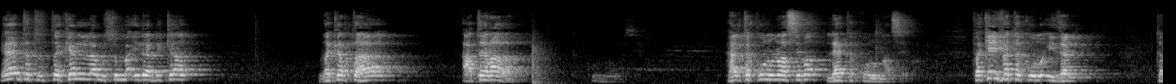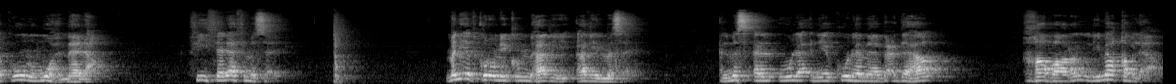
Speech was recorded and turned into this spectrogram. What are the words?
يعني أنت تتكلم ثم إذا بك ذكرتها اعتراضا. هل تكون ناصبة؟ لا تكون ناصبة. فكيف تكون إذن؟ تكون مهملة في ثلاث مسائل. من يذكر منكم هذه هذه المسائل؟ المسألة الأولى أن يكون ما بعدها خبرا لما قبلها.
